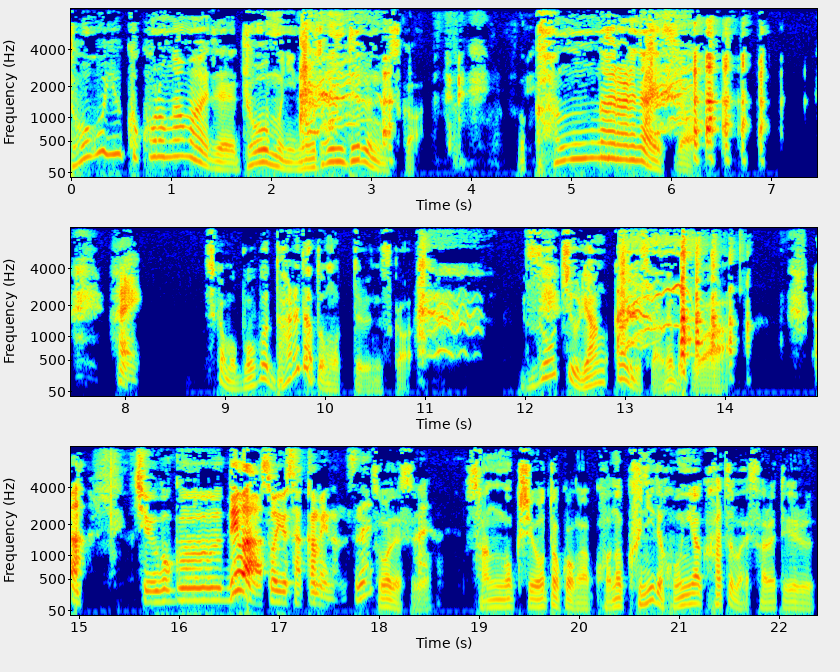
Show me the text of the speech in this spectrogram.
どういう心構えで業務に臨んでるんですか？考えられないですよ。はい。しかも僕は誰だと思ってるんですか？図像中両官ですからね、僕は。あ、中国ではそういう作家名なんですね。そうですよ。はい、三国志男がこの国で翻訳発売されている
